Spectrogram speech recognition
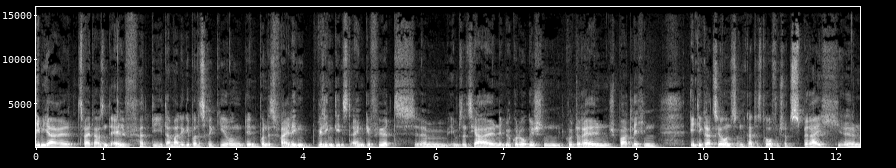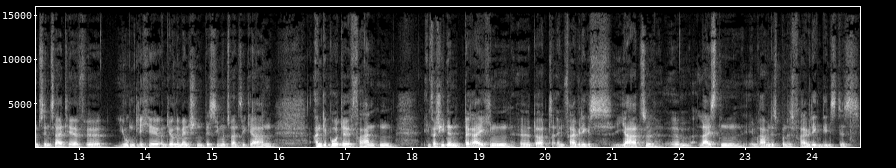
Im Jahre 2011 hat die damalige Bundesregierung den Bundesfreiwilligendienst eingeführt. Ähm, Im sozialen, im ökologischen, kulturellen, sportlichen, Integrations- und Katastrophenschutzbereich ähm, sind seither für Jugendliche und junge Menschen bis 27 Jahren Angebote vorhanden, in verschiedenen Bereichen äh, dort ein freiwilliges Jahr zu ähm, leisten im Rahmen des Bundesfreiwilligendienstes.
